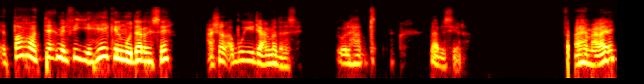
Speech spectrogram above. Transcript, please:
اضطرت تعمل في هيك المدرسة عشان أبوي يجي على المدرسة. يقولها ما بصير فاهم علي؟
